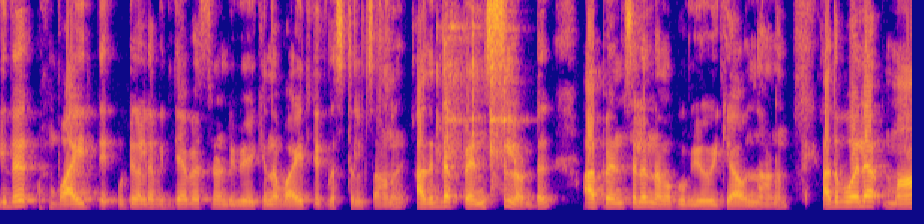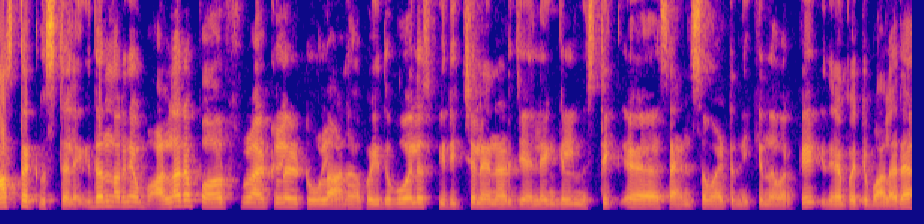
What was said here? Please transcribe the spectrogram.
ഇത് വൈറ്റ് കുട്ടികളുടെ വിദ്യാഭ്യാസത്തിന് വേണ്ടി ഉപയോഗിക്കുന്ന വൈറ്റ് ക്രിസ്റ്റൽസ് ആണ്. അതിന്റെ പെൻസിലുണ്ട് ആ പെൻസിൽ നമുക്ക് ഉപയോഗിക്കാവുന്നതാണ്. അതുപോലെ മാസ്റ്റർ ക്രിസ്റ്റൽ ഇതെന്ന് പറഞ്ഞാൽ വളരെ പവർഫുൾ ആയിട്ടുള്ള ഒരു ടൂളാണ് അപ്പോൾ ഇതുപോലെ സ്പിരിച്വൽ എനർജി അല്ലെങ്കിൽ മിസ്റ്റിക് സയൻസുമായിട്ട് നിൽക്കുന്നവർക്ക് ഇതിനെപ്പറ്റി വളരെ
